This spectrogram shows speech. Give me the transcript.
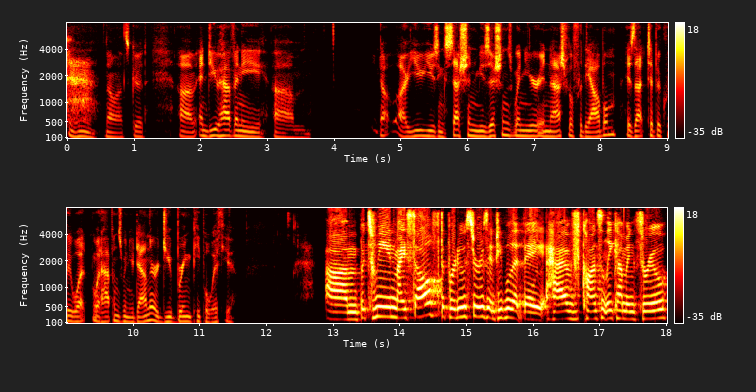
Mm-hmm. No, that's good. Um, and do you have any? Um, you know, are you using session musicians when you're in Nashville for the album? Is that typically what what happens when you're down there, or do you bring people with you? Um, between myself, the producers, and people that they have constantly coming through,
